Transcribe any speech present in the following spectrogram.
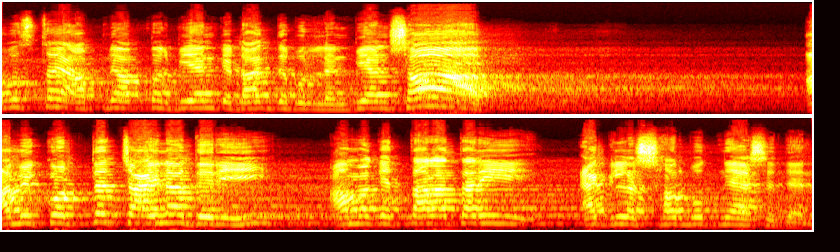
অবস্থায় আপনি আপনার বিয়ানকে ডাক দিয়ে বললেন বিয়ান সাহ আমি করতে চাই না দেরি, আমাকে তাড়াতাড়ি এক গ্লাস শরবত নিয়ে আসে দেন।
